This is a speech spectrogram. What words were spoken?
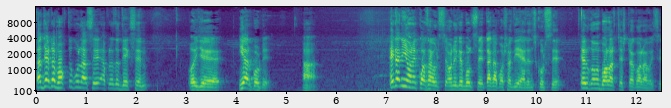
তার যে একটা ভক্তকুল আছে, আপনারা তো দেখছেন, ওই যে এয়ারপোর্টে হ্যাঁ। এটা নিয়ে অনেক কথা উঠছে, অনেকে বলছে টাকা পয়সা দিয়ে অ্যারেঞ্জ করছে এরকম বলার চেষ্টা করা হয়েছে।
